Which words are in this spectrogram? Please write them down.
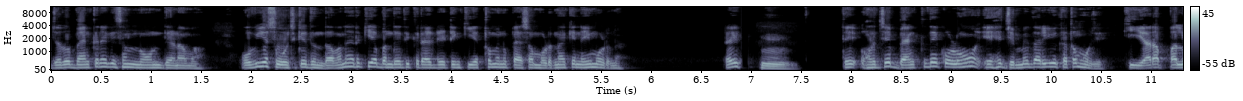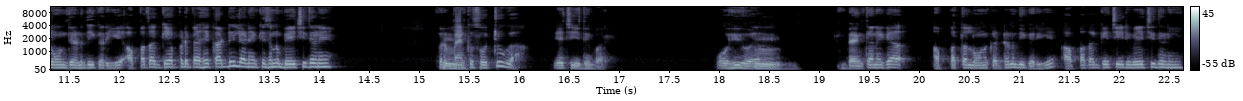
ਜਦੋਂ ਬੈਂਕ ਨੇ ਕਿਸੇ ਨੂੰ ਲੋਨ ਦੇਣਾ ਵਾ ਉਹ ਵੀ ਇਹ ਸੋਚ ਕੇ ਦਿੰਦਾ ਵਾ ਨਾ ਕਿ ਇਹ ਬੰਦੇ ਦੀ ਕ੍ਰੈਡਿਟ ਰੇਟਿੰਗ ਕੀ ਇੱਥੋਂ ਮੈਨੂੰ ਪੈਸਾ ਮੁੜਨਾ ਕਿ ਨਹੀਂ ਮੁੜਨਾ? ਰਾਈਟ ਹੂੰ। ਤੇ ਹੁਣ ਜੇ ਬੈਂਕ ਦੇ ਕੋਲੋਂ ਇਹ ਜ਼ਿੰਮੇਵਾਰੀ ਵੀ ਖਤਮ ਹੋ ਜੇ ਕਿ ਯਾਰ ਆਪਾਂ ਲੋਨ ਦੇਣ ਦੀ ਕਰੀਏ ਆਪਾਂ ਤਾਂ ਅੱਗੇ ਆਪਣੇ ਪੈਸੇ ਕੱਢ ਹੀ ਲੈਣੇ ਕਿਸੇ ਨੂੰ ਵੇਚ ਹੀ ਦੇਣੇ ਫਿਰ ਬੈਂਕ ਸੋਚੂਗਾ ਇਹ ਚੀਜ਼ ਦੇ ਬਾਰੇ। ਉਹੀ ਹੋਇਆ। ਬੈਂਕਾਂ ਨੇ ਕਿਹਾ ਆਪਾਂ ਤਾਂ ਲੋਨ ਕੱਢਣ ਦੀ ਕਰੀਏ ਆਪਾਂ ਤਾਂ ਅੱਗੇ ਚੀਜ਼ ਵੇਚ ਹੀ ਦੇਣੀ ਹੈ।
